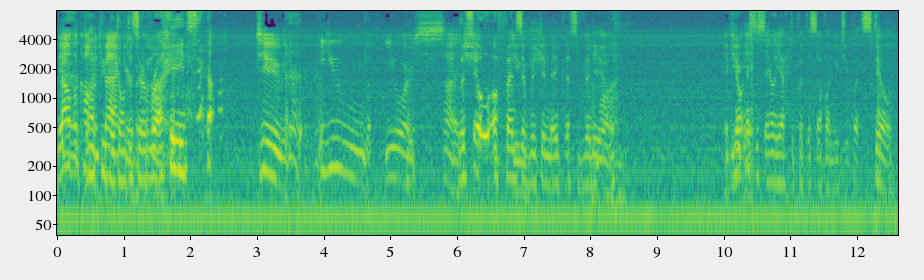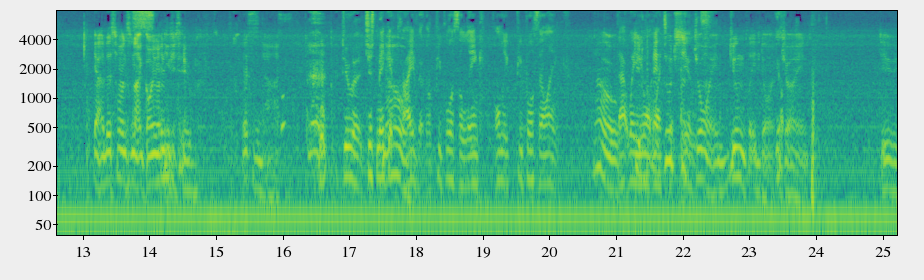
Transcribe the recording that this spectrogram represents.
We all have a Black common people factor, don't deserve rights. Dude, you you are such. Let's see how offensive douche. we can make this video. If You you don't necessarily have to put this up on YouTube, but still, yeah, this one's not going on YouTube. This is not. do it. Just make No. it private, or people with a link. Only people with a link. No. That way you dude, won't hey, like who the just join? Doomblade. Yep. Join. Dude,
